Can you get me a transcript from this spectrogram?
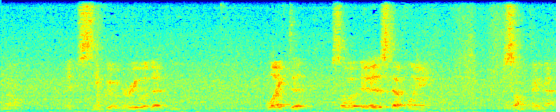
you know, they just seemed to agree with it and liked it. So it is definitely something that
